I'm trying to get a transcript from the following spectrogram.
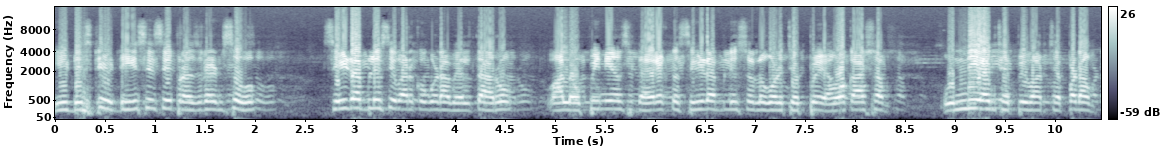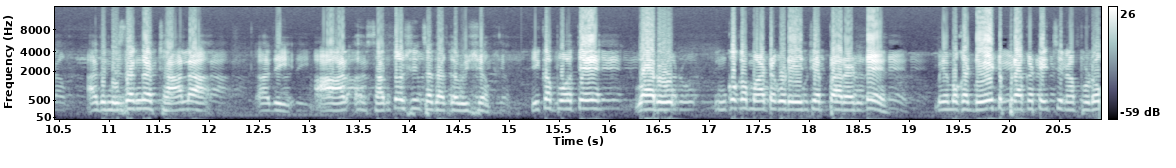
ఈ డిస్టి డిసిసి ప్రెసిడెంట్స్ సిడబ్ల్యూసి వరకు కూడా వెళ్తారు. వాళ్ళ ఒపీనియన్స్ డైరెక్ట్ సిడబ్ల్యూసీలో కూడా చెప్పే అవకాశం ఉంది అని చెప్పి వారు చెప్పడం అది నిజంగా చాలా అది సంతోషించదగ్గ విషయం. ఇకపోతే వారు ఇంకొక మాట కూడా ఏం చెప్పారంటే మేము ఒక డేట్ ప్రకటించినప్పుడు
